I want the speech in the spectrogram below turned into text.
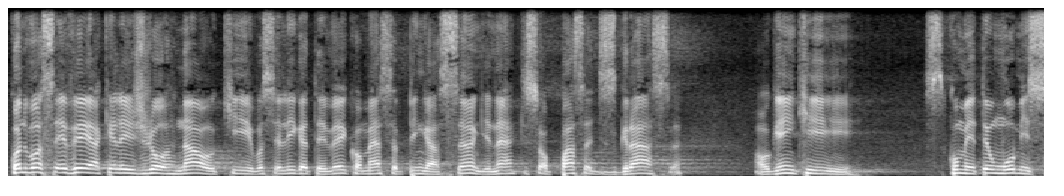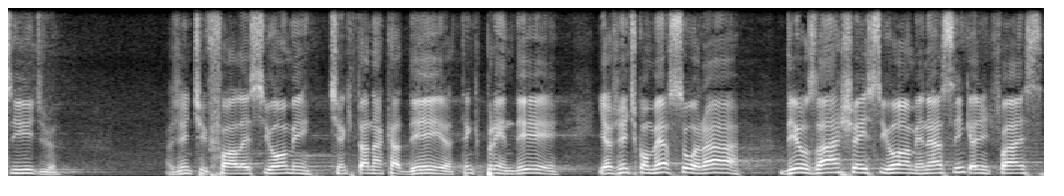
Quando você vê aquele jornal que você liga a TV e começa a pingar sangue, né? Que só passa desgraça. Alguém que cometeu um homicídio. A gente fala, esse homem tinha que estar na cadeia, tem que prender. E a gente começa a orar Deus acha esse homem, não é assim que a gente faz?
